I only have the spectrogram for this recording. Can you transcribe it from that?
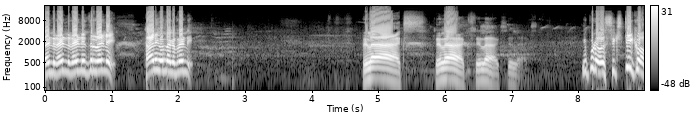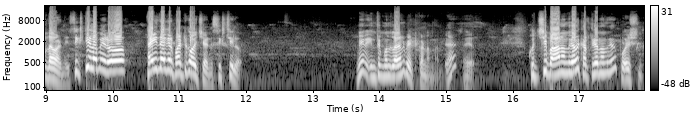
రండి రండి రండి ఇద్దరు రండి. ఖాళీగా ఉంది అక్కడ రండి. రిలాక్స్ రిలాక్స్ రిలాక్స్ రిలాక్స్ ఇప్పుడు సిక్స్టీకి వద్దామండి. సిక్స్టీలో మీరు టై దగ్గర పట్టుకోవచ్చండి సిక్స్టీలో మీరు ఇంతకు ముందులాగానే పెట్టుకోండి అన్నమాట కుర్చీ బాగానే ఉంది కదా కరెక్ట్గానే ఉంది కదా పొజిషన్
